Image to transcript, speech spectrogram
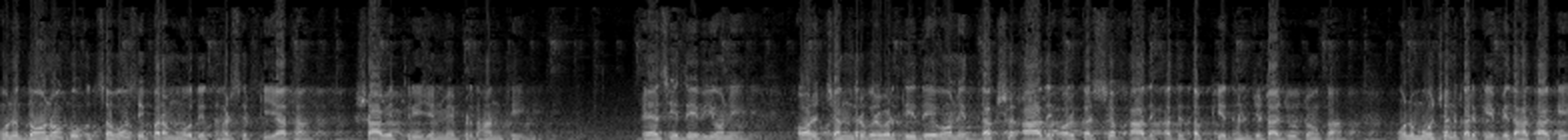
उन दोनों को उत्सवों से परम मोदित हर्षित किया था। सावित्री जिनमें प्रधान थी। ऐसी देवियों ने और चंद्र प्रवर्ती देवों ने दक्ष आदि और कश्यप आदि अति तप के धन जटाजूटों का उन्मोचन करके विधाता के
